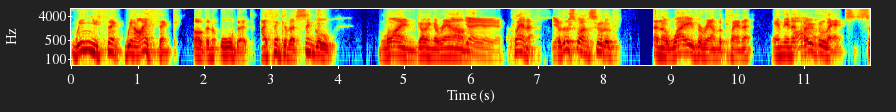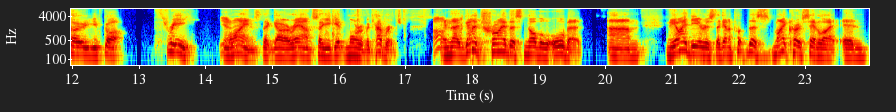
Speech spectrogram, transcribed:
when you think, when I think of an orbit, I think of a single line going around Yeah, yeah, yeah. the planet. yeah but this one's sort of in a wave around the planet, and then it Oh. overlaps. So you've got three yeah. lines that go around, so you get more of a coverage. Oh, and they're okay. going to try this novel orbit. Um, the idea is they're going to put this micro satellite in,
